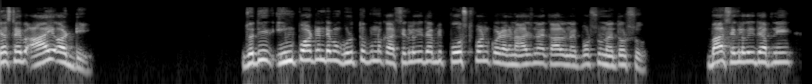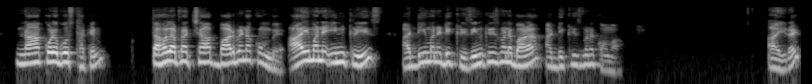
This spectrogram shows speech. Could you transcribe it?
just type I or D যদি ইম্পর্টেন্ট এবং গুরুত্বপূর্ণ কাজ সেগুলো যদি আপনি পোস্টপন করে রাখেন, আজ নয়, কাল নয়, পরশু নয়, তরশু, বা সেগুলোকে যদি আপনি না করে বসে থাকেন, তাহলে আপনার চাপ বাড়বে না কমবে। আই মানে ইনক্রিজ আর ডি মানে ডিক্রিজ ইনক্রিজ মানে বাড়া আর ডিক্রিজ মানে কমা। I right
